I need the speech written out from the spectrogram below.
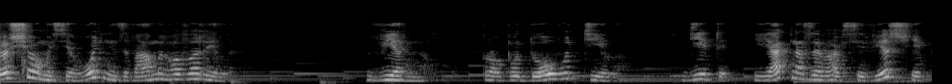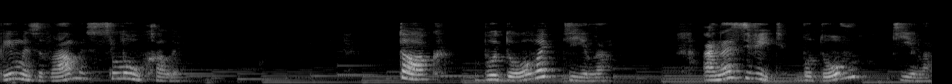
Про що ми сьогодні з вами говорили? Вірно, про будову тіла. Діти, як називався вірш, який ми з вами слухали? Так, будова тіла. А назвіть будову тіла.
